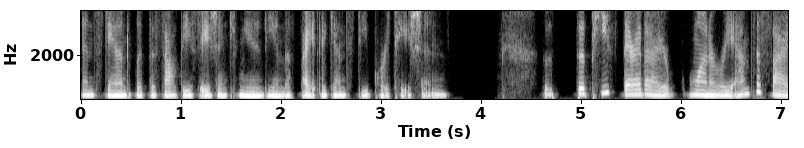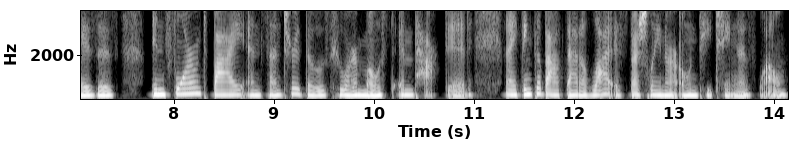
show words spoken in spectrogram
and stand with the Southeast Asian community in the fight against deportation. the piece there that I want to reemphasize is informed by and center those who are most impacted. And I think about that a lot, especially in our own teaching as well.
